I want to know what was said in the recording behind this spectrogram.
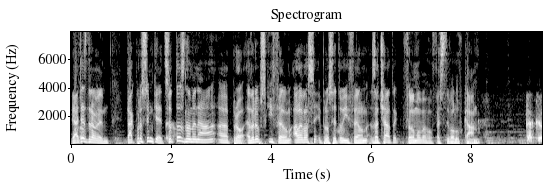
Já tě zdravím. Tak prosím tě, co to znamená eh, pro evropský film, ale vlastně i pro světový film, začátek filmového festivalu v Cannes? Tak uh,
